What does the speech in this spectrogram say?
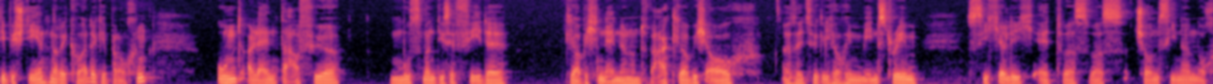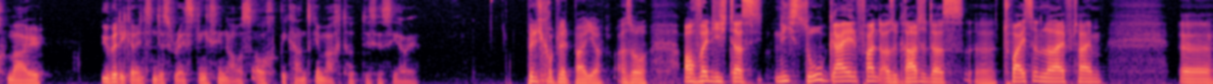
die bestehenden Rekorde gebrochen. Und allein dafür muss man diese Fehde, glaube ich, nennen und war, glaube ich, auch, also jetzt wirklich auch im Mainstream, sicherlich etwas, was John Cena nochmal über die Grenzen des Wrestlings hinaus auch bekannt gemacht hat, diese Serie. Bin ich komplett bei dir. Also, auch wenn ich das nicht so geil fand, also gerade das äh, Twice in a Lifetime, äh,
